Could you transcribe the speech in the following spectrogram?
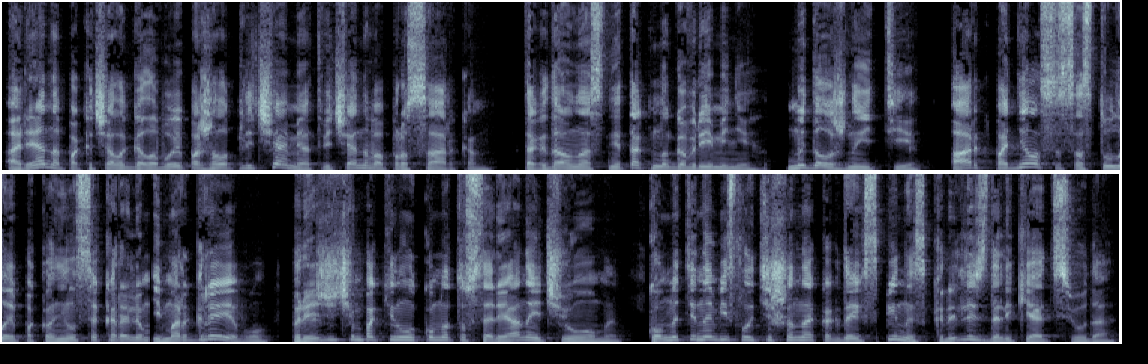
Ариана покачала головой и пожала плечами, отвечая на вопрос Арка. Тогда у нас не так много времени. Мы должны идти. Арк поднялся со стула и поклонился королю и Маргрееву, прежде чем покинул комнату с Арианой и Чиомы. В комнате нависла тишина, когда их спины скрылись вдалеке отсюда.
